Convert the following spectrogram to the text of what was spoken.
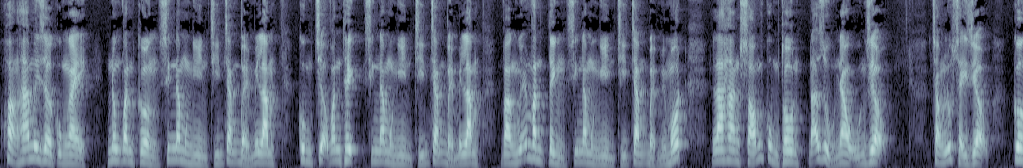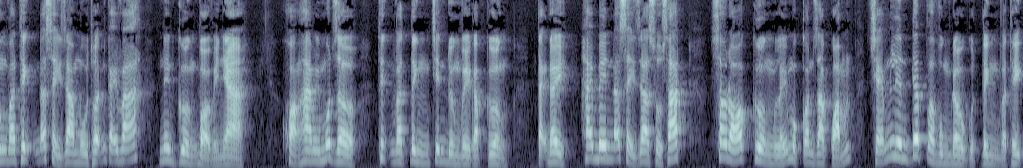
khoảng 20 giờ cùng ngày, Nông Văn Cường sinh năm 1975 cùng Triệu Văn Thịnh sinh năm 1975 và Nguyễn Văn Tình sinh năm 1971 là hàng xóm cùng thôn đã rủ nhau uống rượu. Trong lúc say rượu, Cường và Thịnh đã xảy ra mâu thuẫn cãi vã nên Cường bỏ về nhà. Khoảng 21 giờ, Thịnh và Tình trên đường về gặp Cường. Tại đây, hai bên đã xảy ra xô sát. Sau đó Cường lấy một con dao quắm chém liên tiếp vào vùng đầu của Tình và Thịnh,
